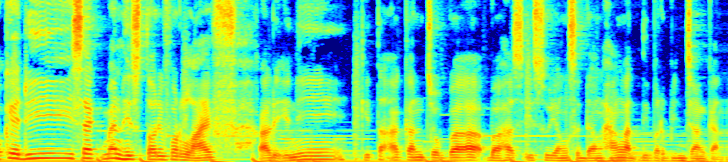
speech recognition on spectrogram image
Oke, di segmen History for Life kali ini kita akan coba bahas isu yang sedang hangat diperbincangkan.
